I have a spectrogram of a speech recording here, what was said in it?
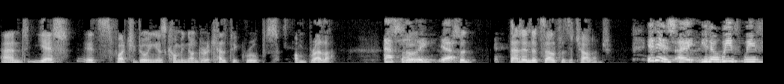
And yet, it's what you're doing is coming under a Celtic Roots umbrella. Absolutely, so, yeah. So that in itself is a challenge. It is. I, you know, we've we've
